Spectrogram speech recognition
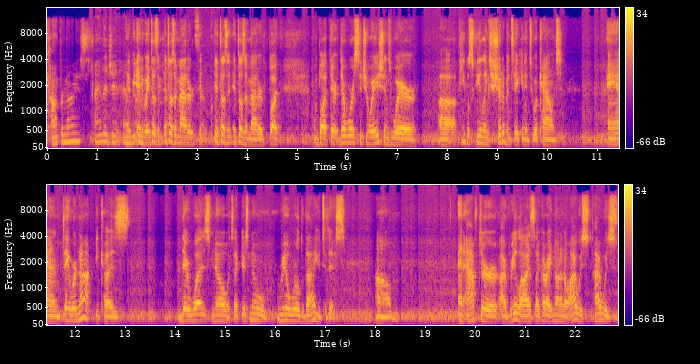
compromise. i legit have Maybe anyway. It doesn't. It doesn't matter. So It, it doesn't. It doesn't matter. But but there there were situations where uh, people's feelings should have been taken into account, and they were not because there was no. It's like there's no real world value to this. Um, and after I realized, like, all right, no, no, no, I was I was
